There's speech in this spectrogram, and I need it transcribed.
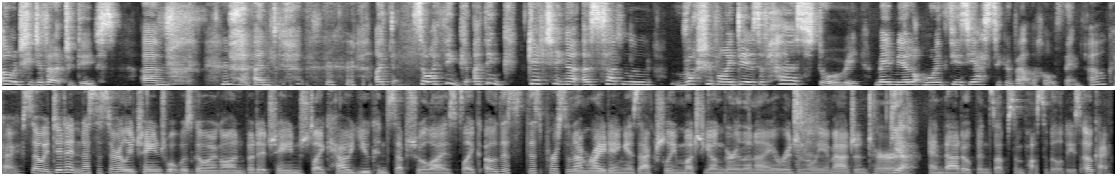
oh, and she developed a goose. Um, and I th- so I think I think getting a, a sudden rush of ideas of her story made me a lot more enthusiastic about the whole thing. Okay. So it didn't necessarily change what was going on, but it changed like how you conceptualized like, oh, this this person I'm writing is actually much younger than I originally imagined her. Yeah. And that opens up some possibilities. Okay.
